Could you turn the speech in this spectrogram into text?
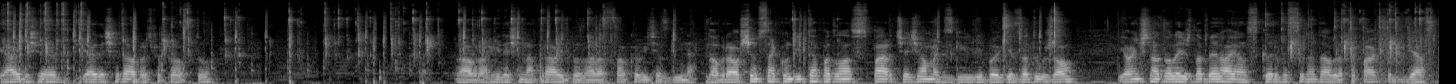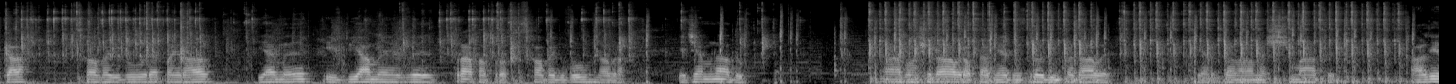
Ja idę się, ja idę się dobrać po prostu. Dobra, idę się naprawić, bo zaraz całkowicie zginę. Dobra, 8 sekund i tepa do nas wsparcie, ziomek z gildii, bo ich jest za dużo. I oni się na dole już dobierają, skurwysyny. Dobra, tepa to gwiazdka. Schowek W, repairal. Jemy i wbijamy w trapa po prostu, schowek W. Dobra, jedziemy na dół. A, bo on się dobrał pewnie jeden z drugim pedały. Pierdolone szmaty. Ale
